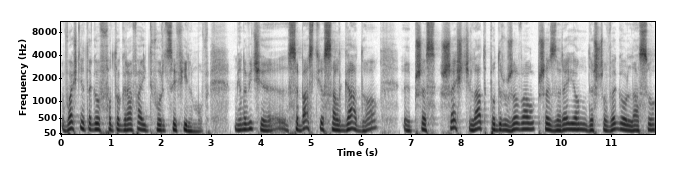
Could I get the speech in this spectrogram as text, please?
właśnie tego fotografa i twórcy filmów. Mianowicie Sebastio Salgado y, przez sześć lat podróżował przez rejon deszczowego lasu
